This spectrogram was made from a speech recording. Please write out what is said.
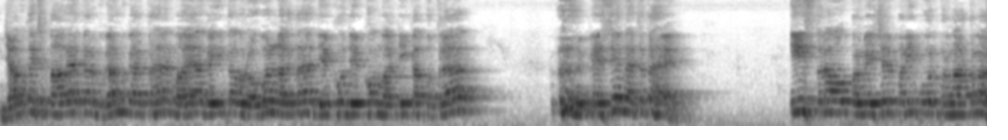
जब कछ पावे तर गर्भ करता है माया गई तब रोवन लगता है देखो देखो माटी का पुत्र कैसे नचता है ਇਸ ਤਰ੍ਹਾਂ ਉਹ ਪਰਮੇਸ਼ਰ ਪਰਿਪੂਰਨ ਪ੍ਰਮਾਤਮਾ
